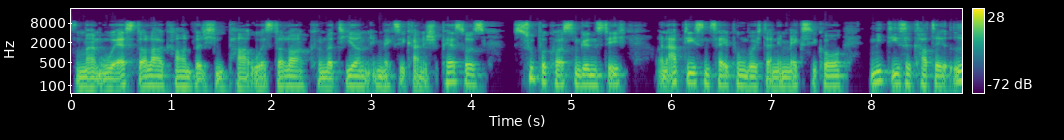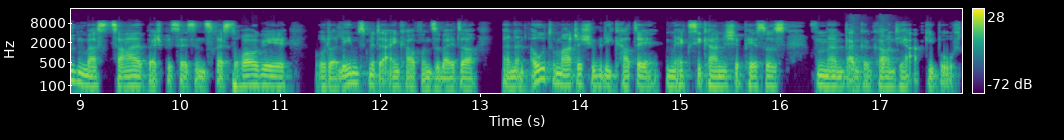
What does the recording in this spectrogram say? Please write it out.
von meinem US-Dollar-Account würde ich ein paar US-Dollar konvertieren in mexikanische Pesos, super kostengünstig. Und ab diesem Zeitpunkt, wo ich dann in Mexiko mit dieser Karte irgendwas zahle, beispielsweise ins Restaurant gehe oder Lebensmittel einkaufe und so weiter, werden dann automatisch über die Karte mexikanische Pesos von meinem Bankaccount hier abgebucht.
